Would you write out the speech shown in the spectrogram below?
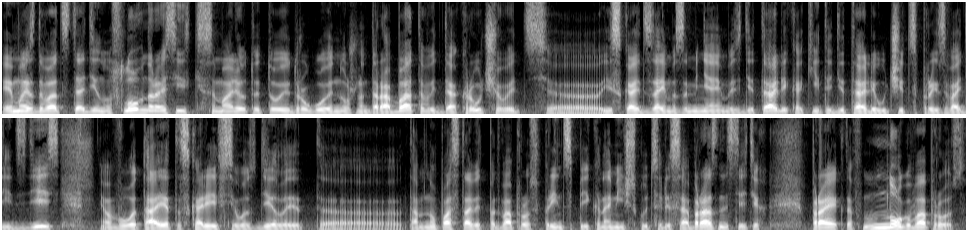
МС-21 условно российский самолет. И то, и другое нужно дорабатывать, докручивать, э, искать взаимозаменяемость деталей, какие-то детали учиться производить здесь. Вот. А это, скорее всего, сделает, э, там, ну, поставит под вопрос, в принципе, экономическую целесообразность этих проектов. Много вопросов.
